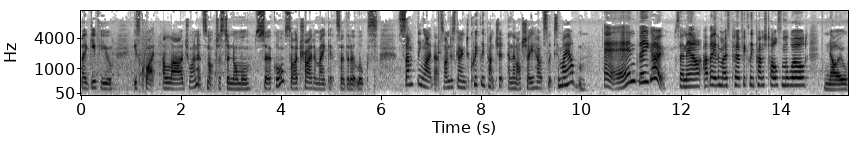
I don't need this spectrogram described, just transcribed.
they give you is quite a large one. It's not just a normal circle. So I try to make it so that it looks something like that. So I'm just going to quickly punch it and then I'll show you how it slips in my album. And there you go. So now, are they the most perfectly punched holes in the world? No.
